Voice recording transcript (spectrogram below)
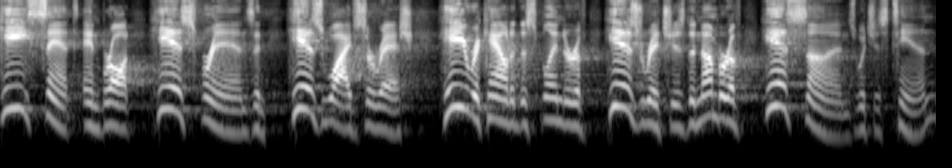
he sent and brought his friends and his wife Zeresh he recounted the splendor of his riches, the number of his sons, which is 10,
